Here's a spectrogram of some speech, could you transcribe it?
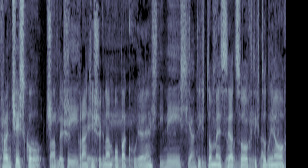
Francesco Pápež František nám opakuje v týchto mesiacoch, v týchto dňoch,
